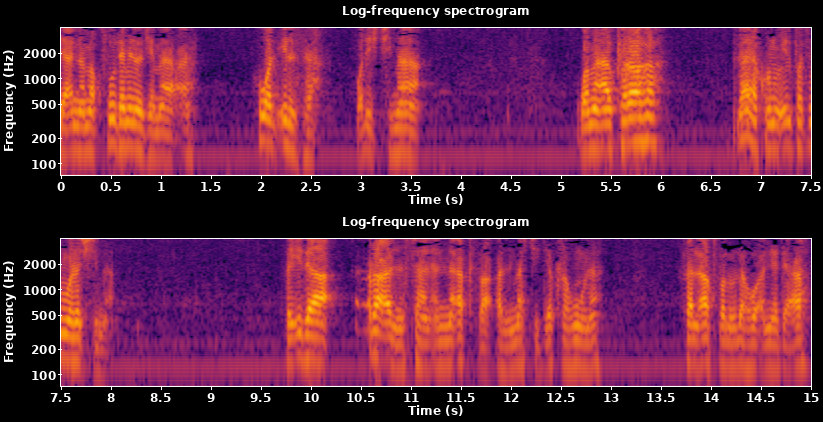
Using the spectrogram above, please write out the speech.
لأن مقصود من الجماعة هو الإلفة والاجتماع. ومع الكراهة لا يكون إلفة ولا اجتماع. فإذا رأى الإنسان أن أكثر المسجد يكرهونه فالأفضل له أن يدعه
